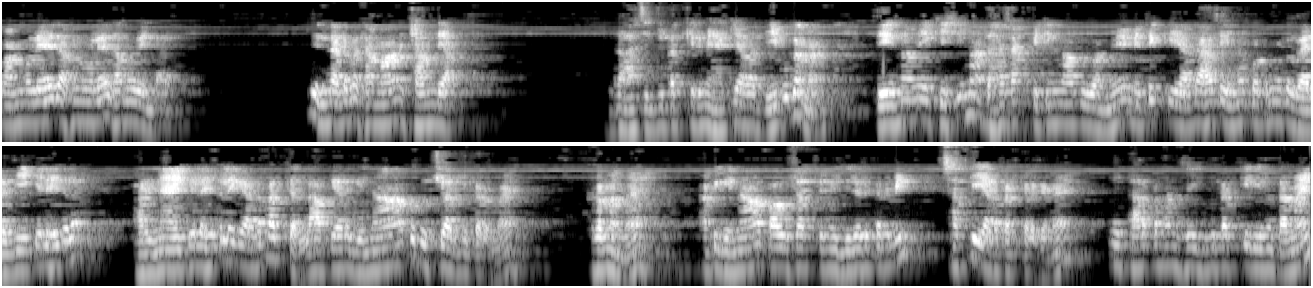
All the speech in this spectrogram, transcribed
වම් මොලේ දකුණු මොලේ සම වෙන්නයි. දෙන්නටම සමාන ඡන්දයක්. අදහස් ඉදිරිපත් කිරීමේ හැකියාව දීපු ගමන් තේනවා මේ කිසිම අදහසක් පිටින් ආපු නෙවෙයි මෙතෙක් ඒ අදහස එනකොට මේක වැරදි කියලා හිතලා හරි නෑ කියලා හිතලා ඒක අදපත් කරලා අපි අර ගෙනාපු දුක්ඛාර්ජ කරම ක්‍රමම අපි ගෙනාව පෞරුෂත්වෙම ඉදිරියට කරමින් සත්‍ය යටපත් කරගෙන මේ තරකමනසේ ඉදිරිපත් කිරීම තමයි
